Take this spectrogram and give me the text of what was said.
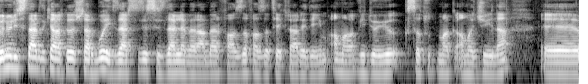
Gönül isterdi ki arkadaşlar bu egzersizi sizlerle beraber fazla fazla tekrar edeyim ama videoyu kısa tutmak amacıyla e,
